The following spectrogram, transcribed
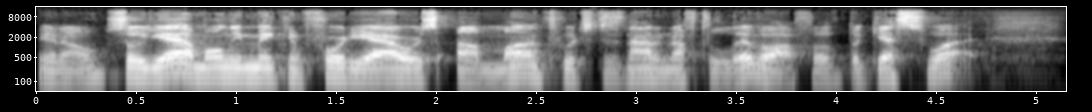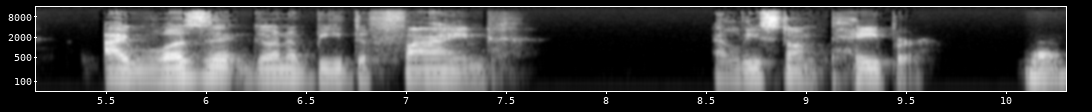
you know? So yeah i'm only making 40 hours a month which is not enough to live off of but guess what? I wasn't going to be defined at least on paper right.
